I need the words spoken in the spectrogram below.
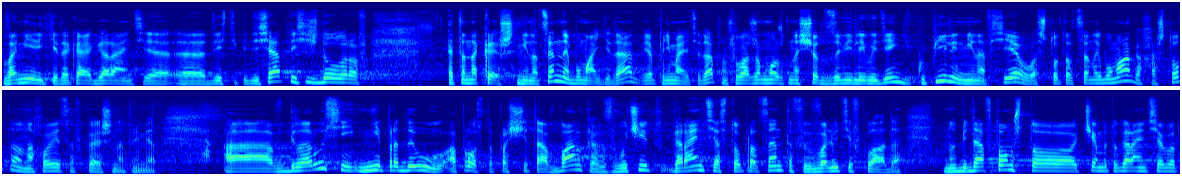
В Америке такая гарантия 250 э, тысяч долларов это на кэш, не на ценные бумаги, да, вы понимаете, да, потому что у вас же, может, на счет завели вы деньги, купили не на все, у вас что-то в ценных бумагах, а что-то находится в кэше, например. А в Беларуси не про ДУ, а просто про счета в банках звучит гарантия 100% и в валюте вклада. Но беда в том, что чем эта гарантия вот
